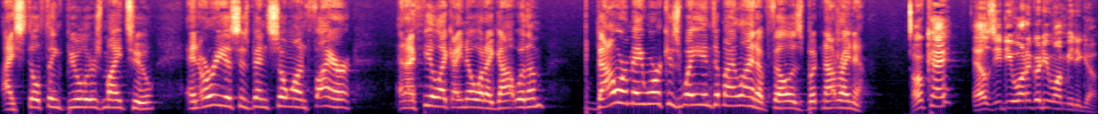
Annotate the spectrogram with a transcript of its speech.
I still think Buehler's my two. And Urias has been so on fire, and I feel like I know what I got with him. Bauer may work his way into my lineup, fellas, but not right now. Okay. LZ, do you want to go? or Do you want me to go?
